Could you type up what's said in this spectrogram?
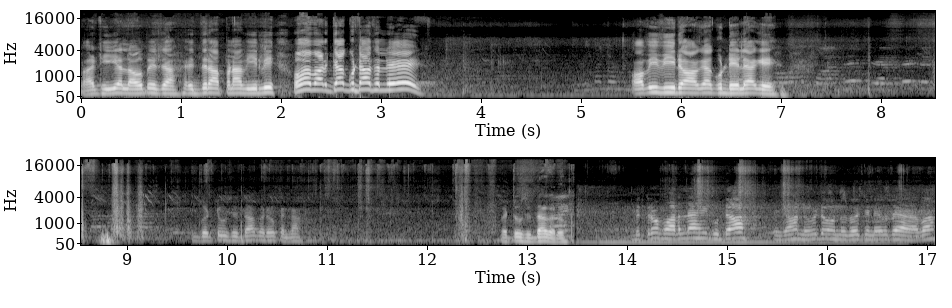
ਵਾ ਠੀਕ ਆ ਲਾਓ ਭੇਜਾ। ਇੱਧਰ ਆਪਣਾ ਵੀਰ ਵੀ। ਓ ਵੜ ਗਿਆ ਗੁੱਡਾ ਥੱਲੇ। ਆ ਵੀ ਵੀਰ ਆ ਗਿਆ ਗੁੱਡੇ ਲੈ ਕੇ ਗੱਟੂ ਸਿੱਧਾ ਕਰੋ ਪਹਿਲਾਂ। ਗੱਟੂ ਸਿੱਧਾ ਕਰੋ। ਮਿੱਤਰੋ ਫੜ ਲਿਆ ਸੀ ਗੁੱਡਾ ਤੇ ਸਾਨੂੰ ਵੀ ਡੋਨ ਦੋ ਜਿੰਨੇ ਵਧਾਇਆ ਵਾ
